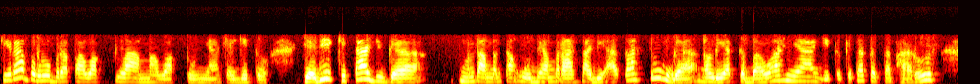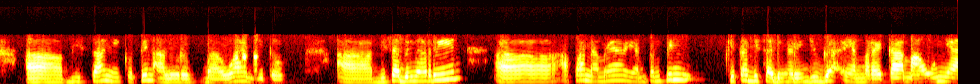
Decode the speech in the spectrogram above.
kira-kira perlu berapa waktu lama waktunya kayak gitu. Jadi kita juga mentang-mentang udah merasa di atas tuh nggak ngelihat ke bawahnya gitu. Kita tetap harus uh, bisa ngikutin alur bawah gitu. Uh, bisa dengerin uh, apa namanya yang penting kita bisa dengerin juga yang mereka maunya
